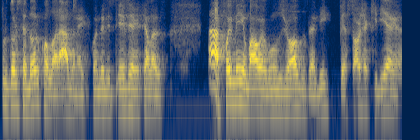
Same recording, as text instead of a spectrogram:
pro torcedor colorado, né? Que quando ele teve aquelas. Ah, foi meio mal em alguns jogos ali. O pessoal já queria.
